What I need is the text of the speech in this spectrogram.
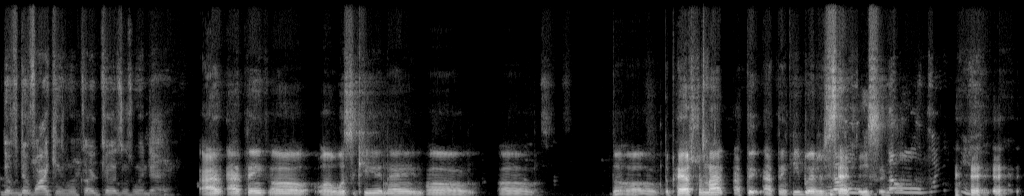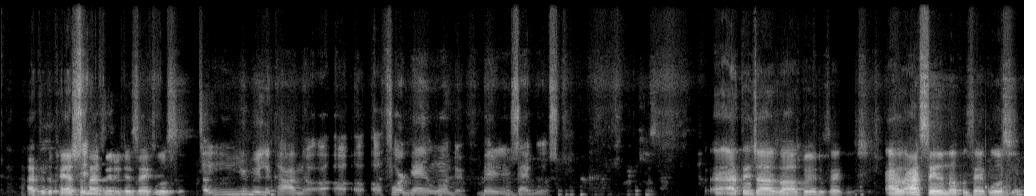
The, the Vikings when Kirk Cousins went down. I I think uh, uh what's the kid name uh uh the uh the Passtronaut I think I think he better than no, Zach Wilson. No way. I think the Passtronaut better than Zach Wilson. So you really call him a, a, a, a four game wonder better than Zach Wilson? I, I think Josh Dobbs better than Zach Wilson. I, I've seen enough of Zach Wilson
